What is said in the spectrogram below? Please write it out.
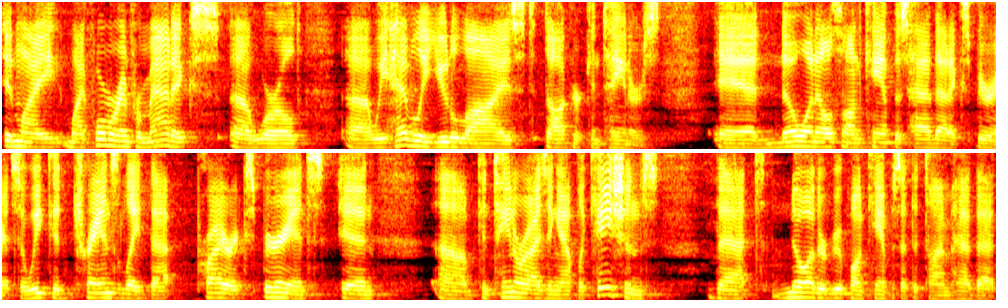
In my my former informatics uh, world, uh, we heavily utilized Docker containers, and no one else on campus had that experience. So we could translate that prior experience in um, containerizing applications that no other group on campus at the time had that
